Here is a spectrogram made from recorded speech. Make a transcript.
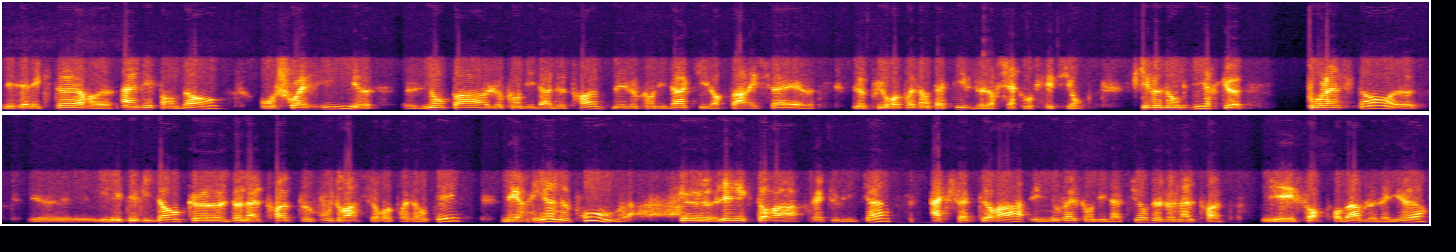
les électeurs euh, indépendants ont choisi non pas le candidat de Trump, mais le candidat qui leur paraissait le plus représentatif de leur circonscription. Ce qui veut donc dire que pour l'instant, il est évident que Donald Trump voudra se représenter, mais rien ne prouve que l'électorat républicain acceptera une nouvelle candidature de Donald Trump. Il est fort probable d'ailleurs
